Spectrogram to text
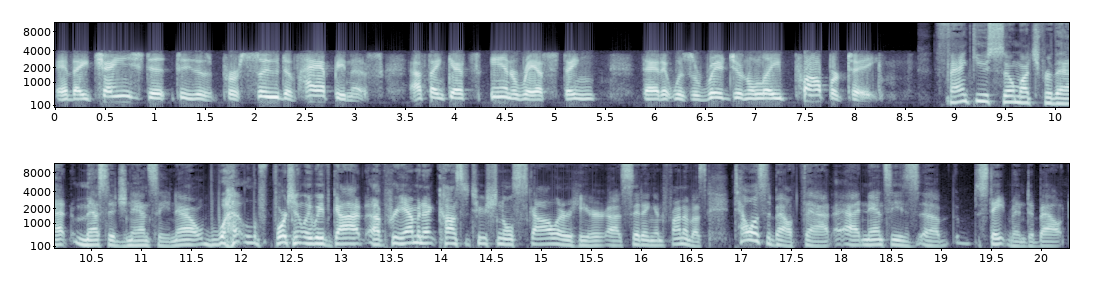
and they changed it to the pursuit of happiness. I think that's interesting that it was originally property. Thank you so much for that message, Nancy. Now, well, fortunately, we've got a preeminent constitutional scholar here uh, sitting in front of us. Tell us about that, uh, Nancy's uh, statement about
